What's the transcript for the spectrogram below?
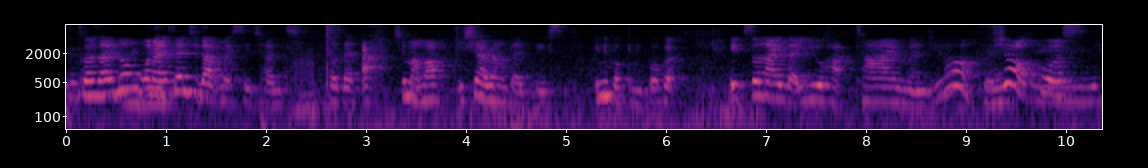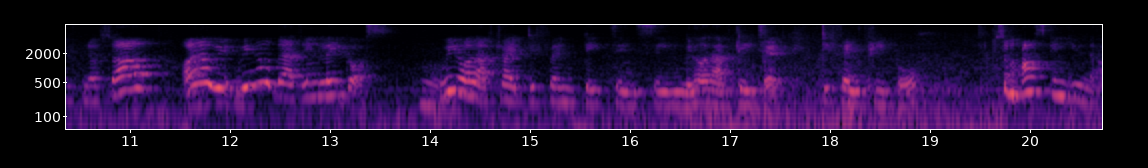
you. Because I know We when I sent you that message and I was like, ah, she mama, is she around like this? Kiniko, kiniko. But it's so nice that you had time and you know, Thank sure, of you. course. You know, so I know we, we know that in Lagos, Hmm. we all have tried different dating scene. We all have dated different people. So I'm asking you now,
